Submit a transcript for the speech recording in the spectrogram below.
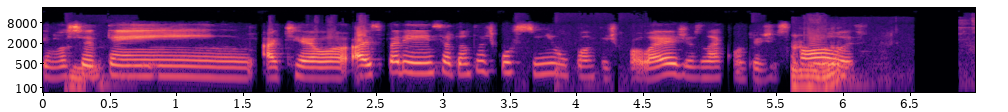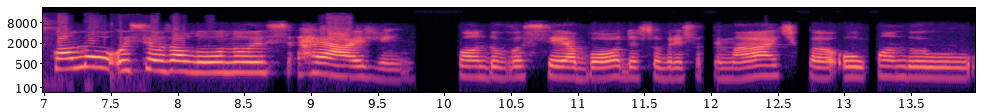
e você uhum. tem aquela a experiência tanto de cursinho quanto de colégios, né, quanto de escolas. Uhum. Como os seus alunos reagem quando você aborda sobre essa temática ou quando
